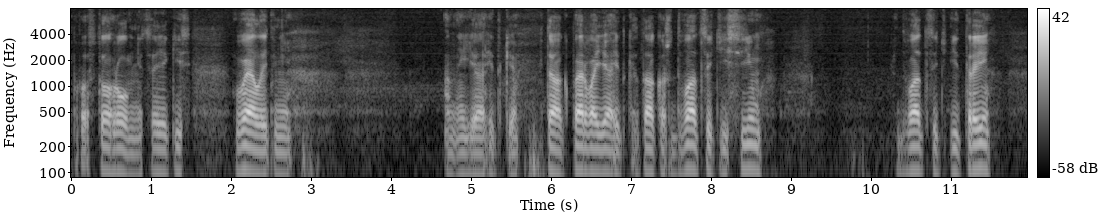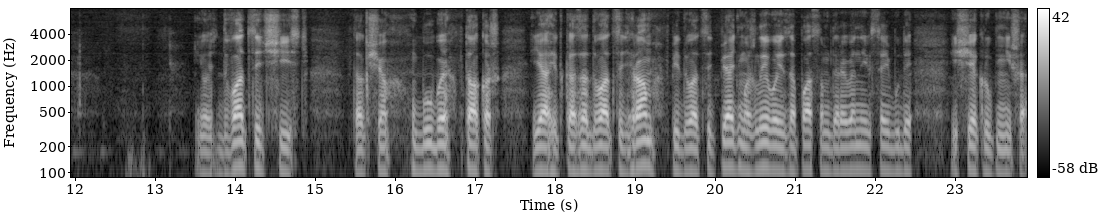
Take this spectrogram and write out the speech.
просто огромні. Це якісь велетні, а не ягідки. Так, перша ягідка також 27, 23 і ось 26. Так що буби також ягідка за 20 грам, під 25, можливо, із запасом деревини все буде іще крупніша.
